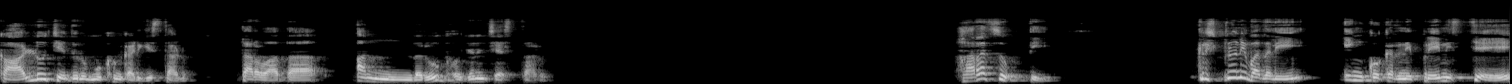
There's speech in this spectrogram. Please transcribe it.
కాళ్ళు చేతులు ముఖం కడిగిస్తాడు. తర్వాత అందరూ భోజనం చేస్తారు. హరసూక్తి. కృష్ణుని బదలి ఇంకొకరిని ప్రేమిస్తే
